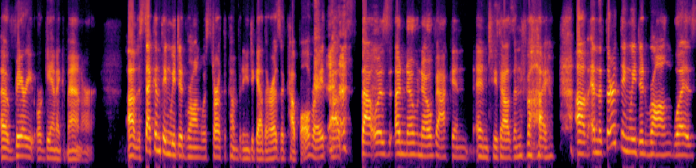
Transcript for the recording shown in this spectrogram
a very organic manner. Um, the second thing we did wrong was start the company together as a couple, right? That's, that was a no no back in, in 2005. Um, and the third thing we did wrong was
